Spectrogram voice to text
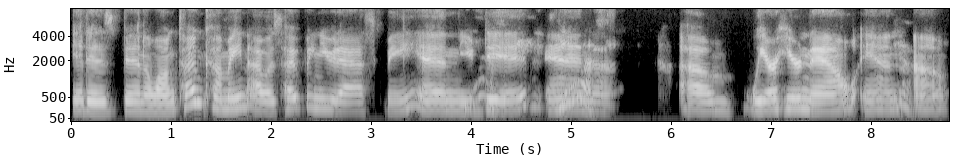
it has been a long time coming. I was hoping you'd ask me, and you yes. did. And yes. uh, um, we are here now, and yeah. um,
